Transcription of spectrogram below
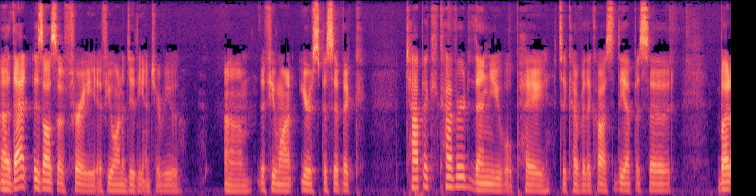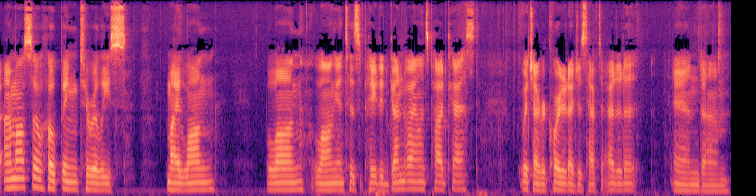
uh, that is also free if you want to do the interview. Um, if you want your specific topic covered, then you will pay to cover the cost of the episode. But I'm also hoping to release my long, long, long anticipated gun violence podcast, which I recorded. I just have to edit it. And um,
